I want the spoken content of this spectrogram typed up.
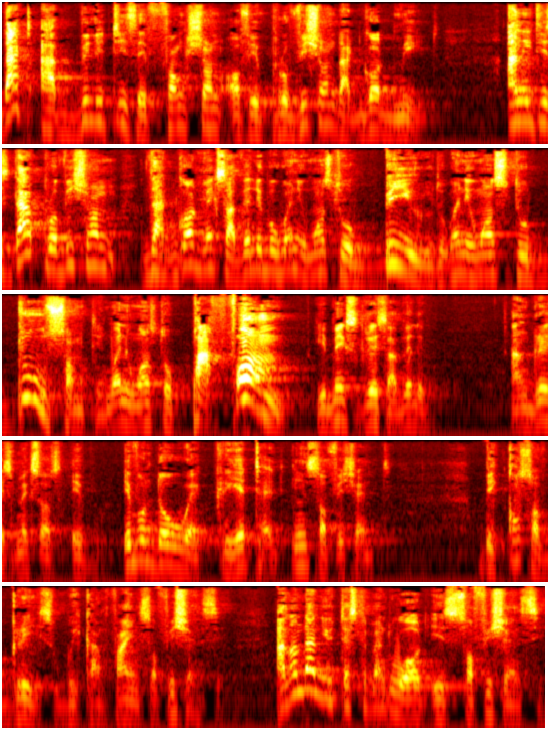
that ability is a function of a provision that God made. And it is that provision that God makes available when He wants to build, when He wants to do something, when He wants to perform. He makes grace available. And grace makes us able. Even though we're created insufficient, because of grace, we can find sufficiency. Another New Testament word is sufficiency.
